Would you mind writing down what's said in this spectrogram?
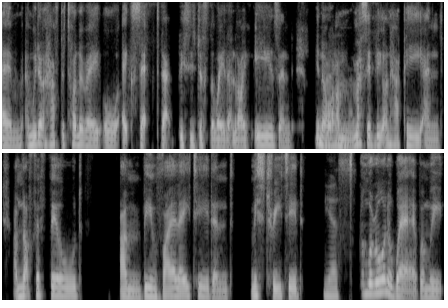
um and we don't have to tolerate or accept that this is just the way that life is and you know right. i'm massively unhappy and i'm not fulfilled i'm being violated and mistreated. Yes. And we're all aware when we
